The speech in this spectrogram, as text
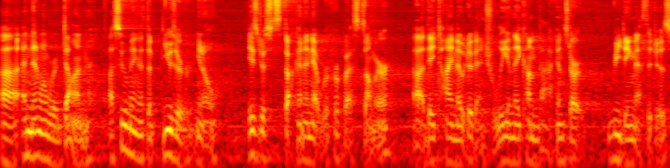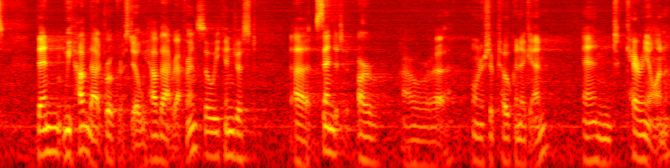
Uh, and then when we're done, assuming that the user, you know, is just stuck in a network request somewhere, uh, they time out eventually and they come back and start reading messages. Then we have that broker still, we have that reference, so we can just uh, send it our, our uh, ownership token again and carry on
